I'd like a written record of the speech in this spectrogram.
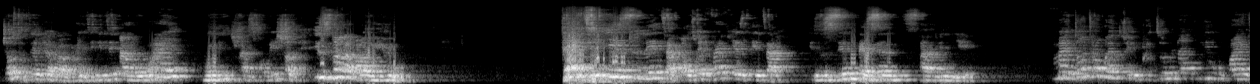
Just to tell you about creativity and why we need transformation, it's not about you. 30 years later or 25 years later, is the same person standing here. My daughter went to a predominantly white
